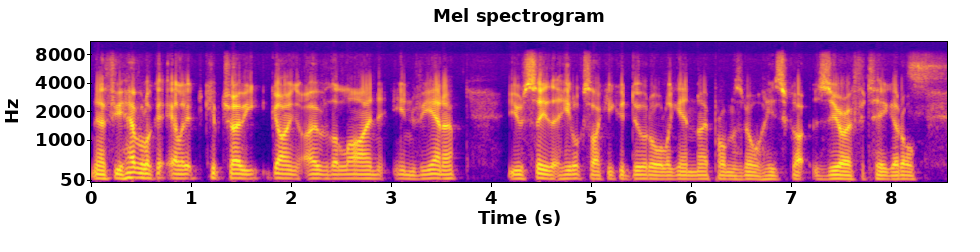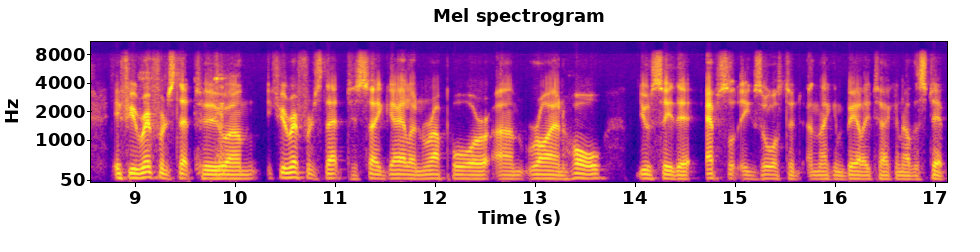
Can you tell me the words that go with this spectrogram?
Now, if you have a look at Eliud Kipchoge going over the line in Vienna, you'll see that he looks like he could do it all again, no problems at all. He's got zero fatigue at all. If you reference that to, um, if you reference that to say Galen Rupp or um, Ryan Hall, you'll see they're absolutely exhausted and they can barely take another step.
